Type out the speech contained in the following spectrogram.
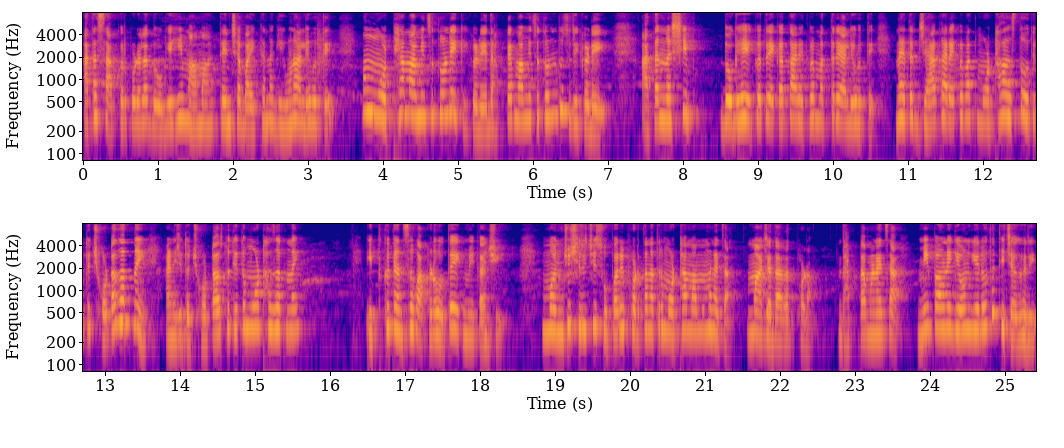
आता साखरपुड्याला दोघेही मामा त्यांच्या बायकांना घेऊन आले होते. मग मोठ्या मामीचं तोंड एकीकडे धाकट्या मामीचं तोंड दुसरीकडे. आता नशीब दोघे एकत्र एका कार्यक्रमात तरी आले होते. नाहीतर ज्या कार्यक्रमात मोठा असतो तिथे छोटा जात नाही आणि जिथं छोटा असतो तिथं मोठा जात नाही. इतकं त्यांचं वाकडं होतं एकमेकांशी. मंजूश्रीची सुपारी फोडताना तर मोठा मामा म्हणायचा माझ्या दारात फोडा. धाकटा म्हणायचा मी पाहुणे घेऊन गेलो होतो तिच्या घरी.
